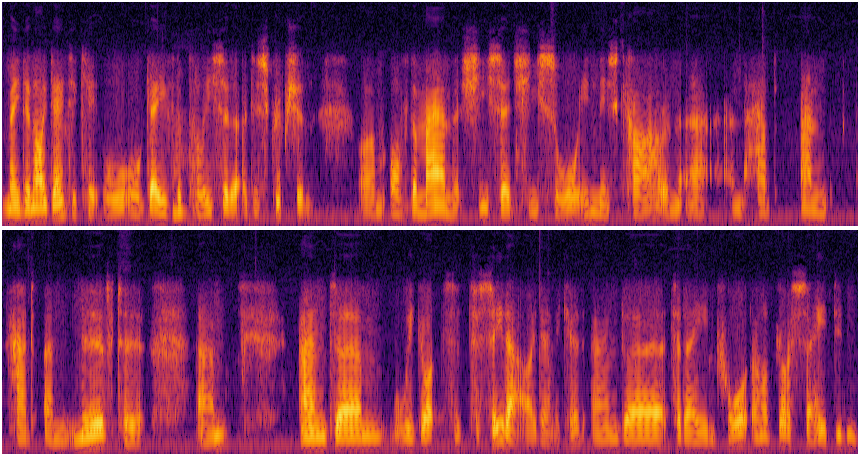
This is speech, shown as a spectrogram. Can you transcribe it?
made an identikit or, or gave the police a, a description um, of the man that she said she saw in this car and, uh, and had and had unnerved her. Um, and um, we got to, to, see that identikit and uh, today in court, and I've got to say it didn't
